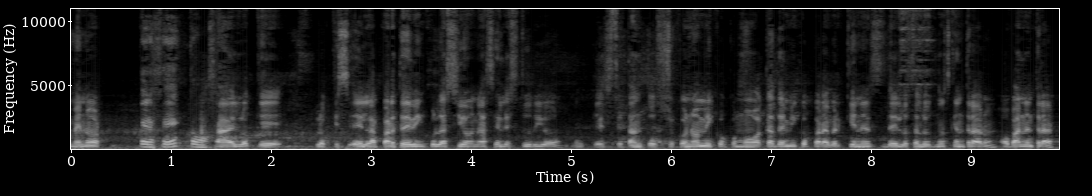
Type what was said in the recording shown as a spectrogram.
menor. perfecto. O sea, es lo que, lo que es- eh, la parte de vinculación hace el estudio, este, tanto socioeconómico como académico, para ver quiénes de los alumnos que entraron o van a entrar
